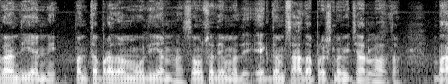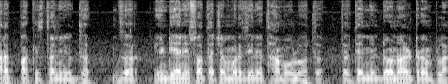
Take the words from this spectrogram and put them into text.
गांधी यांनी पंतप्रधान मोदी यांना संसदेमध्ये एकदम साधा प्रश्न विचारला होता. भारत पाकिस्तान युद्ध जर इंडियाने स्वतःच्या मर्जीने थांबवलं होतं तर त्यांनी डोनाल्ड ट्रम्पला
